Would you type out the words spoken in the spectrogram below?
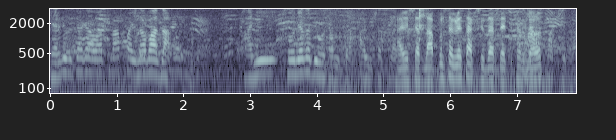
खेरडी विटा गावातला पहिला बाजार. आणि सोन्याचा दिवस आमच्या आयुष्यातला. आयुष्यातला. आपण सगळे साक्षीदार त्याचे ठरल्यावर हा, साक्षीदार.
